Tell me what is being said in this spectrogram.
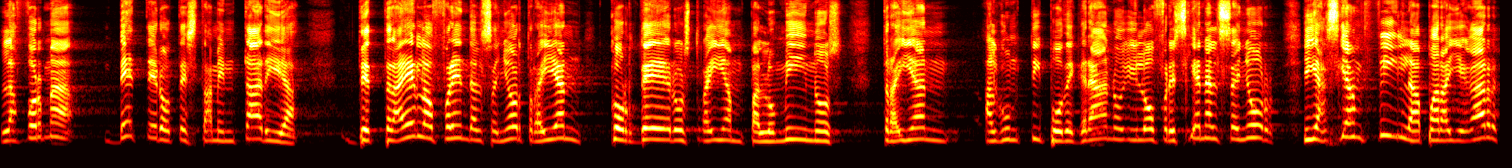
la forma veterotestamentaria de traer la ofrenda al Señor, traían corderos, traían palominos, traían algún tipo de grano y lo ofrecían al Señor y hacían fila para llegar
